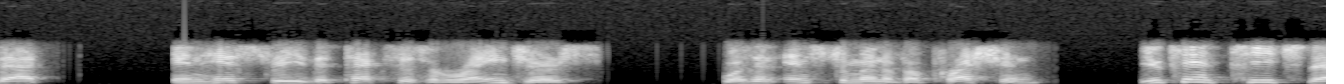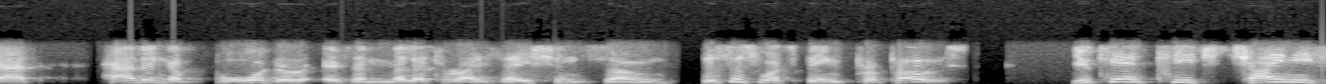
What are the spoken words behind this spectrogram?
that in history the Texas Rangers was an instrument of oppression. You can't teach that having a border is a militarization zone. This is what's being proposed. You can't teach Chinese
